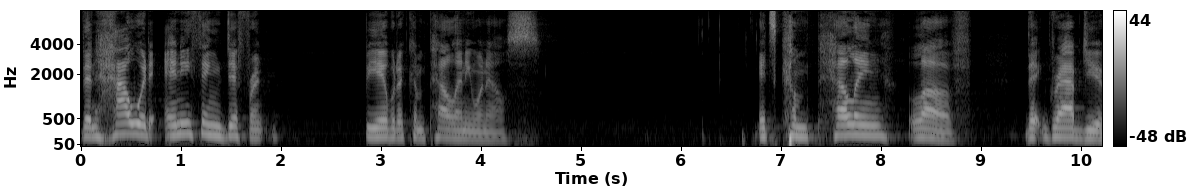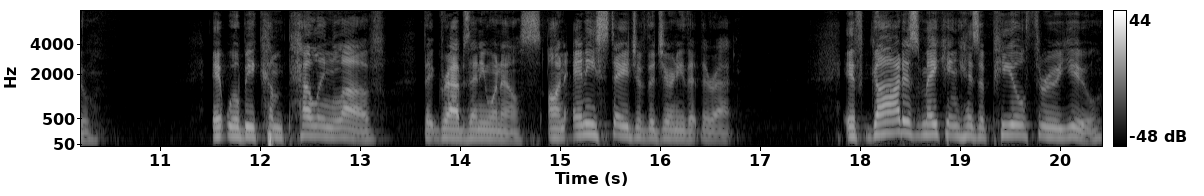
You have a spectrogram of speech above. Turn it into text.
then how would anything different be able to compel anyone else? It's compelling love that grabbed you. It will be compelling love that grabs anyone else on any stage of the journey that they're at. If God is making his appeal through you,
